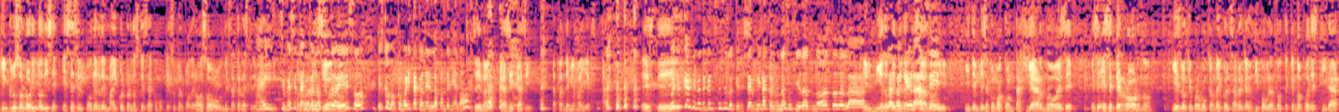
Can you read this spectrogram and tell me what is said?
que incluso Lori lo dice, ese es el poder de Michael, pero no es que sea como que súper poderoso o un extraterrestre. Ay, se me hace tan conocido eso. Es como, como ahorita con la pandemia, ¿no? Sí, no, casi, casi. La pandemia Myers. Ah. Este... Pues es que al final de cuentas eso es lo que termina con una sociedad, ¿no? Toda la... El miedo generalizado y, y, te empieza como a contagiar, ¿no? Ese, ese, ese terror, ¿no? Y es lo que provoca Michael, saber que hay un tipo grandote que no puedes tirar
